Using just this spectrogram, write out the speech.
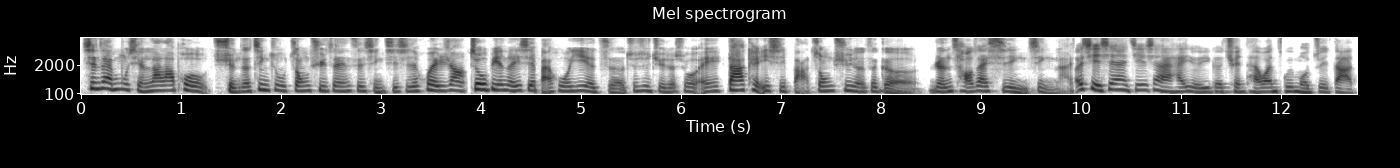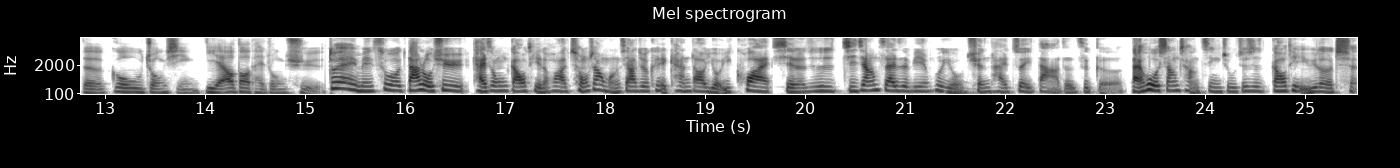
现在目前 LaLaport 选择进驻中区这件事情，其实会让周边的一些百货业者就是觉得说，哎，大家可以一起把中区的这个人潮再吸引进来。而且现在接下来还有一个全台湾规模最大的购物中心也要到台中去。对，没错。大家如果去台中高铁的话，从上往下就可以看到有一块写了，就是即将在这边会有全台最大的这个百货商场进驻，就是高铁娱乐城。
